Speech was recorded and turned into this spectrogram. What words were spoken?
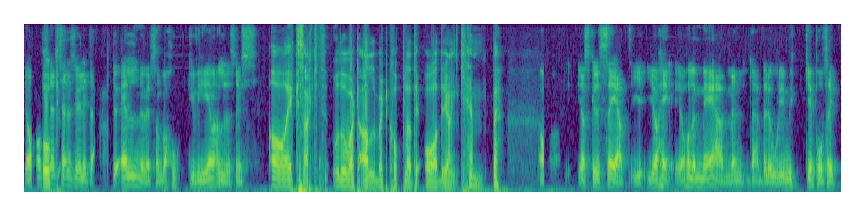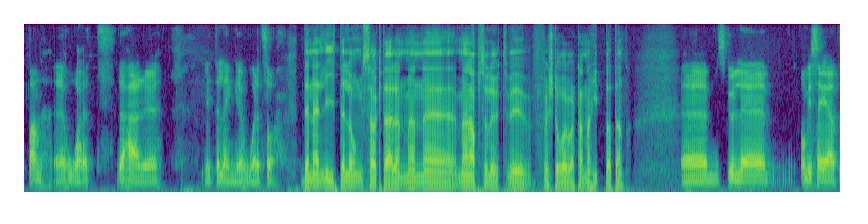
Ja, Och- den känns ju lite aktuell nu eftersom det var hockey-VM alldeles nyss. Ja, exakt. Och då vart Albert kopplad till Adrian Kempe. Ja, jag skulle säga att jag, jag håller med, men där beror ju mycket på frippan, eh, håret. Det här eh, lite längre håret så. Den är lite långsökt där den, men, eh, men absolut, vi förstår vart han har hittat den. Eh, skulle, om vi säger att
